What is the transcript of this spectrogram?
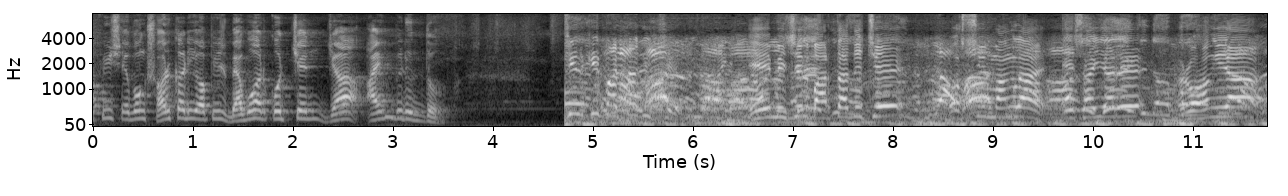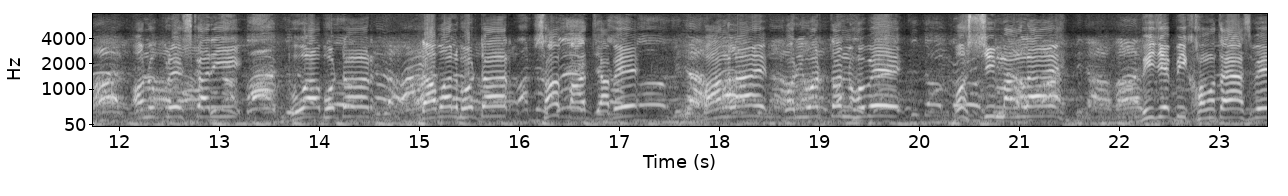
অফিস এবং সরকারি অফিস ব্যবহার করছেন যা আইন বিরুদ্ধ। মিছিল কি বার্তা দিচ্ছে? এই মিছিল বার্তা দিচ্ছে পশ্চিমবাংলায় এসআইআরে রোহিঙ্গা অনুপ্রবেশকারী ভুয়া ভোটার ডাবল ভোটার সব বাদ যাবে। বাংলায় পরিবর্তন হবে পশ্চিমবাংলায় বিজেপি ক্ষমতায় আসবে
